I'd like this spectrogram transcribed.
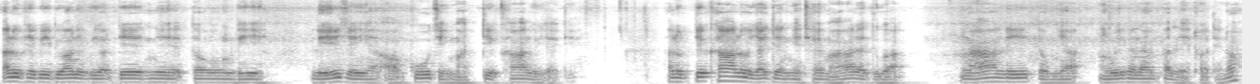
အဲ့လိုဖြစ်ပြီးသူကနေပြီးတော့1 2 3 4 လေးချိန်ရအောင်9ချိန်မှာတစ်ခါလို့ရိုက်တယ်အဲ့လိုတစ်ခါလို့ရိုက်တဲ့နှစ်ထဲမှာတဲ့သူက9 4 3ညမွေးကနန်းပတ်လေထွက်တယ်နော်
